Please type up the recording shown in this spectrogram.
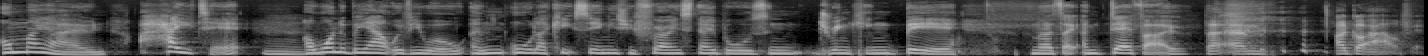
on my own. I hate it. I want to be out with you all, and all I keep seeing is you throwing snowballs and drinking beer. And I was like, I'm Devo. But um, I got out of it.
